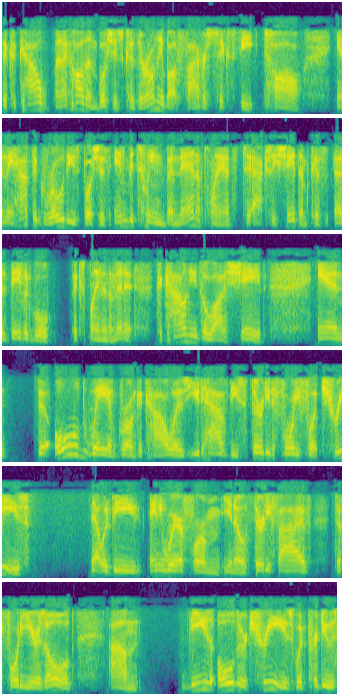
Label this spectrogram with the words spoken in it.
the cacao, and I call them bushes because they're only about five or six feet tall, and they have to grow these bushes in between banana plants to actually shade them because, as David will explain in a minute, cacao needs a lot of shade. And the old way of growing cacao was you'd have these 30 to 40 foot trees that would be anywhere from, you know, 35 to 40 years old. Um, these older trees would produce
